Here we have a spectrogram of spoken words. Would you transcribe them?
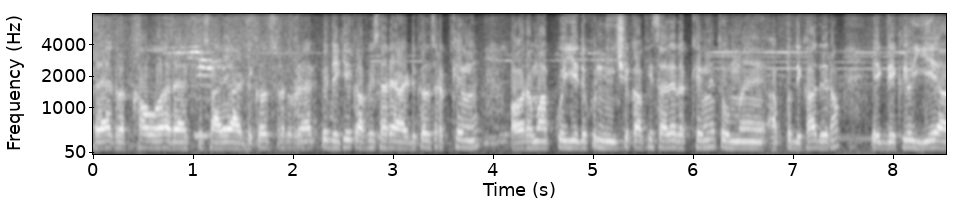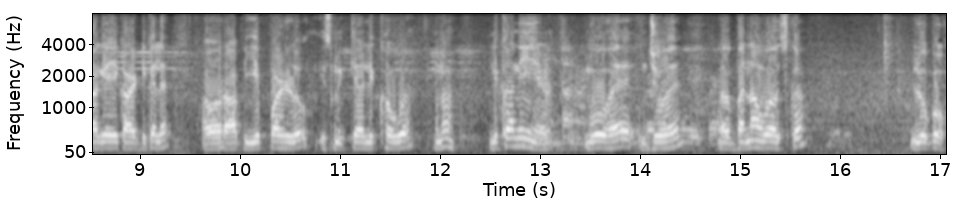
रैक रखा हुआ है रैक पे सारे आर्टिकल्स रख रैक पे देखिए काफ़ी सारे आर्टिकल्स रखे हुए हैं। और हम आपको ये देखो नीचे काफ़ी सारे रखे हुए हैं। तो मैं आपको दिखा दे रहा हूँ। एक देख लो ये आगे एक आर्टिकल है। और आप ये पढ़ लो इसमें क्या लिखा हुआ है ना? लिखा नहीं है। वो है जो है बना हुआ उसका। लोगो।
